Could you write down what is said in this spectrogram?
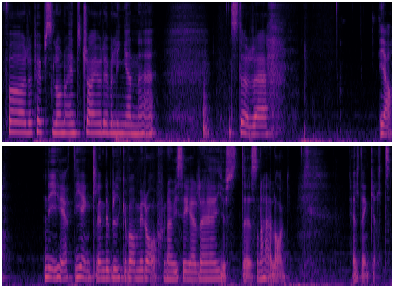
för Pepsilon och Entertry och det är väl ingen uh, större ja, nyhet egentligen. Det brukar vara Mirage när vi ser uh, just sådana här lag. Helt enkelt.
